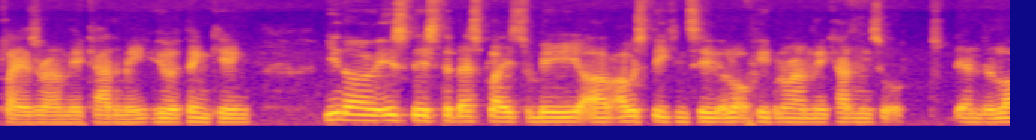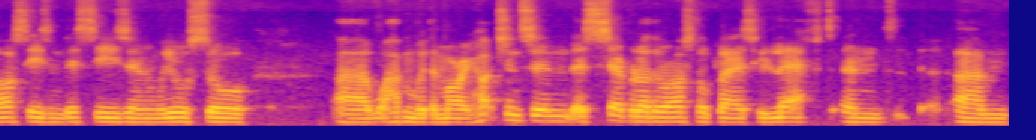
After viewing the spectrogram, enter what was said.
players around the academy who are thinking, you know, is this the best place for me? Uh, I was speaking to a lot of people around the academy sort of end of last season, this season. We all saw uh, what happened with Omari Hutchinson. There's several other Arsenal players who left, and um,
